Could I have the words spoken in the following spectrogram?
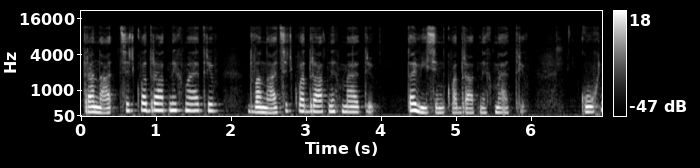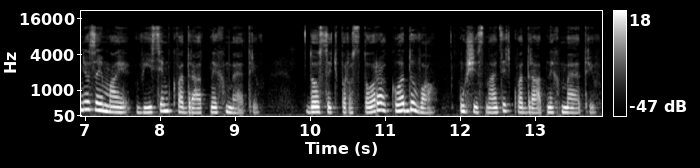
13 квадратних метрів, 12 квадратних метрів та 8 квадратних метрів. Кухня займає 8 квадратних метрів. Досить простора кладова у 16 квадратних метрів.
